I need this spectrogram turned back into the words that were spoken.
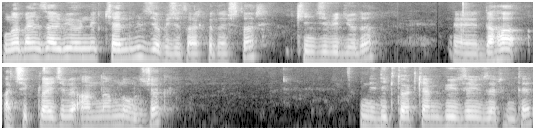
Buna benzer bir örnek kendimiz yapacağız arkadaşlar. İkinci videoda. Ee, daha açıklayıcı ve anlamlı olacak. Yine dikdörtgen bir yüzey üzerinde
